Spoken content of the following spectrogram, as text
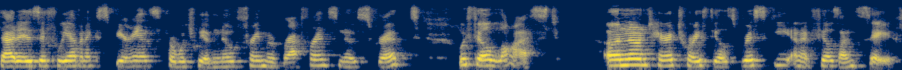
that is, if we have an experience for which we have no frame of reference, no script, we feel lost. Unknown territory feels risky and it feels unsafe.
